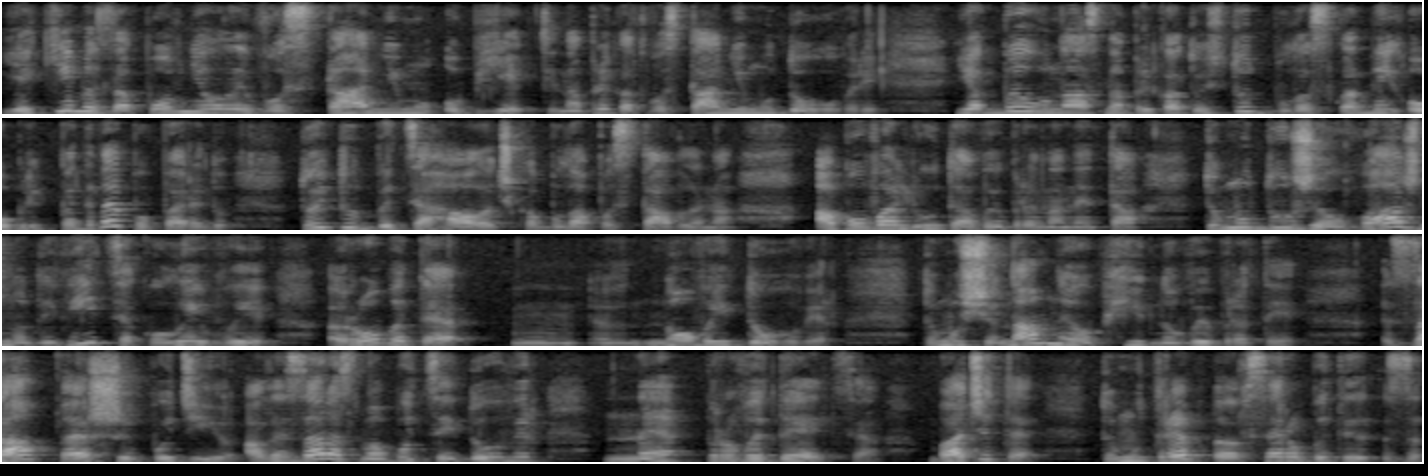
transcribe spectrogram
які ми заповнювали в останньому об'єкті, наприклад, в останньому договорі. Якби у нас, наприклад, ось тут було складний облік ПДВ попереду, то й тут би ця галочка була поставлена, або валюта вибрана не та. Тому дуже уважно дивіться, коли ви робите е, новий договір, тому що нам необхідно вибрати за першою подією. Але зараз, мабуть, цей договір не проведеться. Бачите? Тому треба е, все робити з, е,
